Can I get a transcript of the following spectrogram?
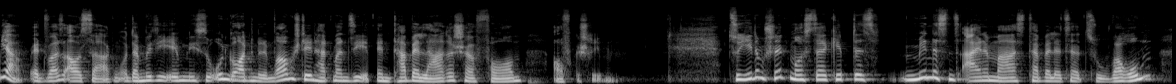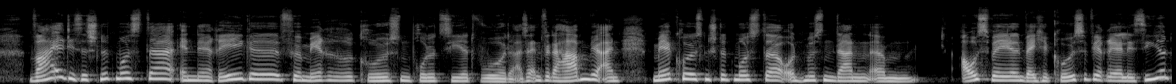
ja, etwas aussagen. Und damit die eben nicht so ungeordnet im Raum stehen, hat man sie in tabellarischer Form aufgeschrieben. Zu jedem Schnittmuster gibt es mindestens eine Maßtabelle dazu. Warum? Weil dieses Schnittmuster in der Regel für mehrere Größen produziert wurde. Also entweder haben wir ein Mehrgrößen-Schnittmuster und müssen dann ähm, auswählen, welche Größe wir realisieren,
